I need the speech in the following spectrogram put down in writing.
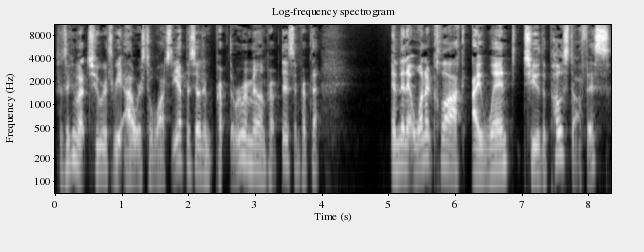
So it took me about two or three hours to watch the episode and prep the rumor mill and prep this and prep that. And then at one o'clock, I went to the post office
